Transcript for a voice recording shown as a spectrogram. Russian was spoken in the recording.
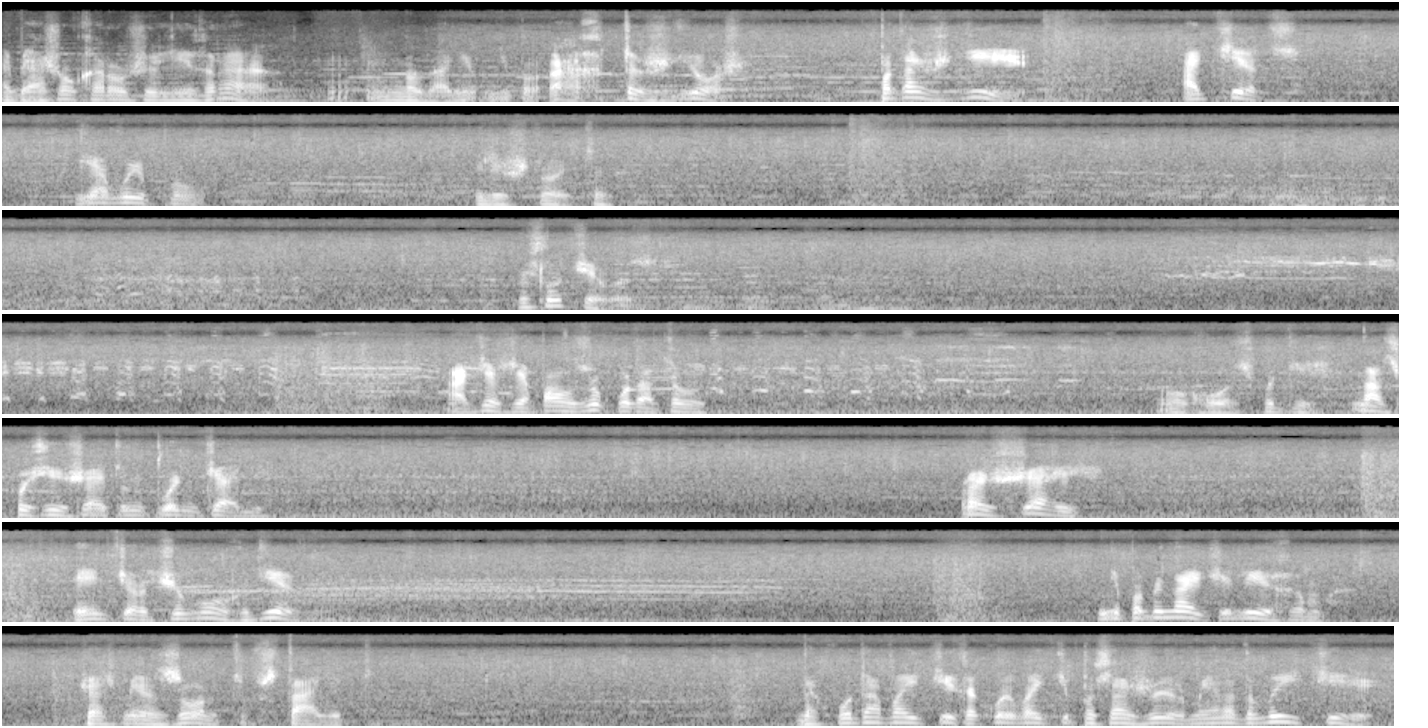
Обяжу хорошая ли игра? Ну да, не, не... Ах, ты ждешь. Подожди. Отец, я выпал. Или что это? Что случилось? Отец, я ползу куда-то. О, Господи, нас похищают инопланетяне. Прощай. Энтер чего? Где? Не поминайте лихом. Сейчас мне зонт встанет. Да куда войти? Какой войти пассажир? Мне надо выйти.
